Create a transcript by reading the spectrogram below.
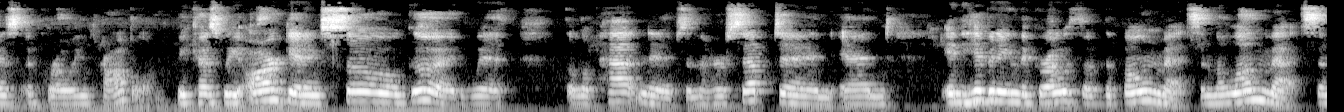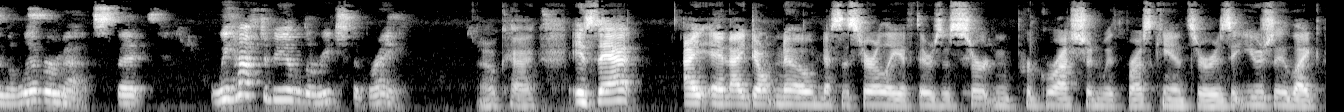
is a growing problem because we are getting so good with the lapatinibs and the Herceptin and inhibiting the growth of the bone mets and the lung mets and the liver mets that we have to be able to reach the brain. Okay. Is that. I, and I don't know necessarily if there's a certain progression with breast cancer. Is it usually like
